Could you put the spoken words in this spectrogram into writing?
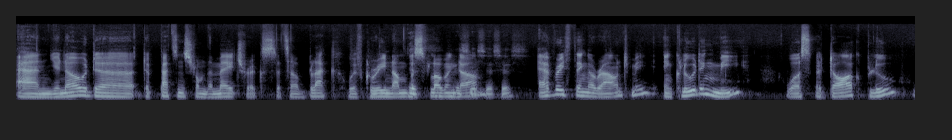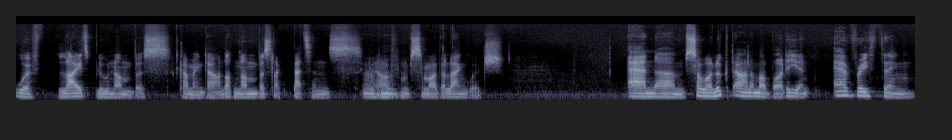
And you know the the patterns from the matrix that are black with green numbers Yes, flowing yes, down? Yes, yes, yes. everything around me, including me, was a dark blue with light blue numbers coming down, not numbers like patterns, you know, Mhm. from some other language. And um, so I looked down at my body, and everything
